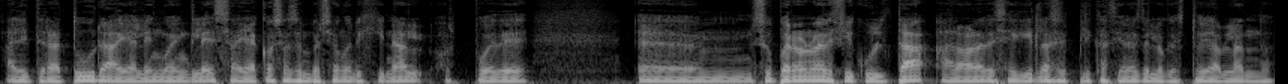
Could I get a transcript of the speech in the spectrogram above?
a literatura y a lengua inglesa y a cosas en versión original, os puede em, superar una dificultad a la hora de seguir las explicaciones de lo que estoy hablando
